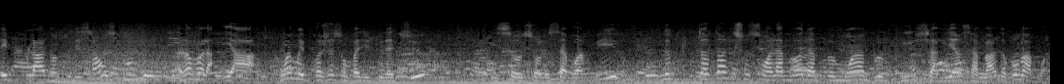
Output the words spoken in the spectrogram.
les plats dans tous les sens. Alors voilà, il y a, moi mes projets ne sont pas du tout là-dessus. Ils sont sur le savoir-vivre. De temps en temps, les choses sont à la mode, un peu moins, un peu plus, ça vient, ça va, donc on va voir.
